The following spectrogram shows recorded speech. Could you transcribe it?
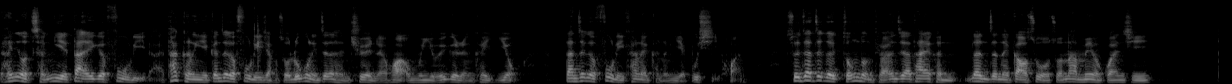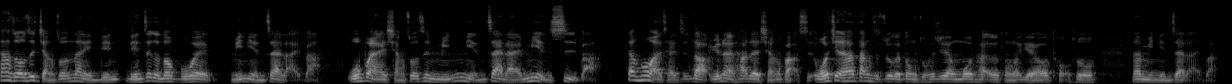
很有诚意，带一个副理来，他可能也跟这个副理讲说，如果你真的很缺人的话，我们有一个人可以用。但这个副理看了可能也不喜欢，所以在这个种种条件之下，他也很认真的告诉我说，那没有关系。那时候是讲说，那你连连这个都不会，明年再来吧。我本来想说是明年再来面试吧，但后来才知道，原来他的想法是，我记得他当时做个动作，就像摸他额头，摇摇头说。那明年再来吧。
